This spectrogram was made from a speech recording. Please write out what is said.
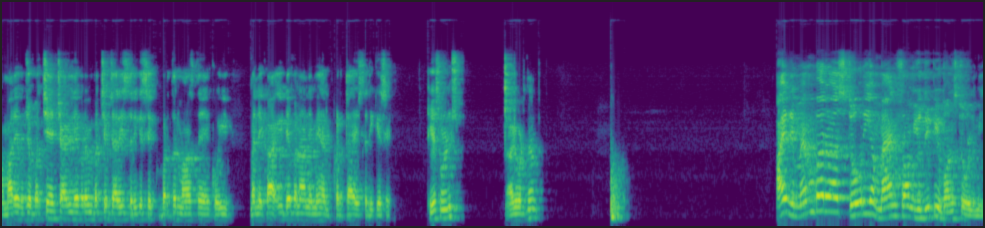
हमारे जो बच्चे हैं चाइल्ड लेबर में बच्चे बेचारे इस तरीके से बर्तन मांजते हैं, कोई, मैंने कहा, ईटे बनाने में हेल्प करता है इस तरीके से। ठीक है स्टूडेंट्स आगे बढ़ते हैं। I remember a story a man from Udipi once told me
